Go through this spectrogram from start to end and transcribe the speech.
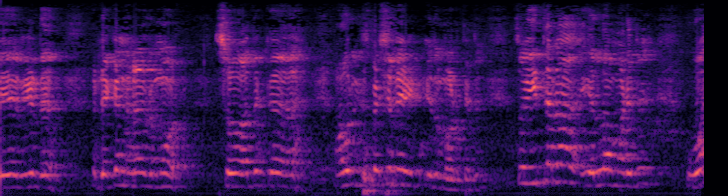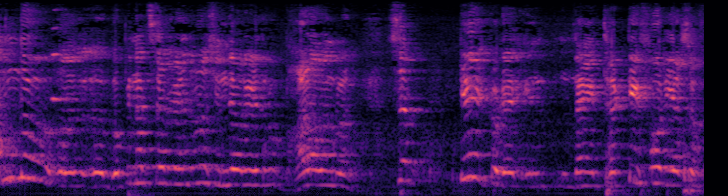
they read Deccan Herald more so ಅದಕ್ಕೆ ಅವ್ರಿಗೆ ಸ್ಪೆಷಲಿ ಇದು ಮಾಡ್ತಿದ್ವಿ ಸೊ ಈ ಥರ ಎಲ್ಲ ಮಾಡಿದ್ವಿ. ಒಂದು ಗೋಪಿನಾಥ್ ಸರ್ ಹೇಳಿದ್ರು ಶಿಂದೆ ಅವರು ಹೇಳಿದ್ರು ಬಹಳ ಒಂದು sir till today in thirty four years of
